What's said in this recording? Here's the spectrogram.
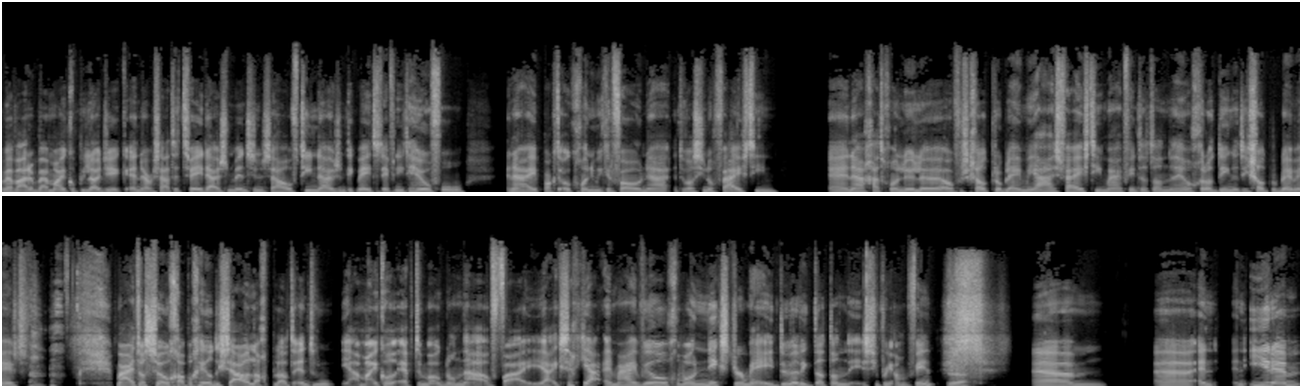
We waren bij Michael Pilagic en daar zaten 2000 mensen in de zaal, of 10.000, ik weet het even niet, heel vol. En hij pakte ook gewoon de microfoon. eh, toen was hij nog 15. En hij gaat gewoon lullen over zijn geldproblemen. Ja, hij is 15, maar hij vindt dat dan een heel groot ding dat hij geldproblemen heeft. maar het was zo grappig, heel die zaal lag plat. En toen, ja, Michael appte me ook nog, nou, fai. Ja, ik zeg ja, en maar hij wil gewoon niks ermee. Terwijl ik dat dan super jammer vind. Ja. Ehm, eh, en, en Irem,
